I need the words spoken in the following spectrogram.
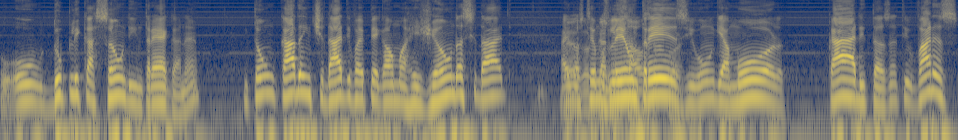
ou duplicação de entrega, né? Então cada entidade vai pegar uma região da cidade. Aí nós temos Leão 13, ONG Amor, Caritas, né? tem várias,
